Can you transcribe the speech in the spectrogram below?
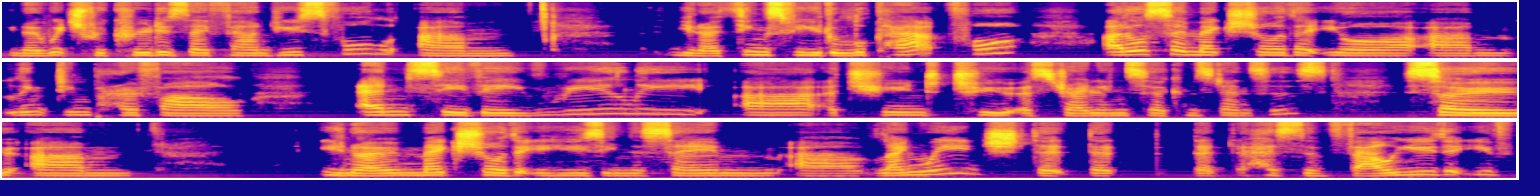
You know which recruiters they found useful. Um, you know things for you to look out for. I'd also make sure that your um, LinkedIn profile and CV really are attuned to Australian circumstances. So, um, you know, make sure that you're using the same uh, language that that that has the value that you've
